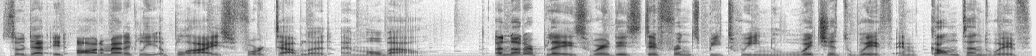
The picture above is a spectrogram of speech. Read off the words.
so that it automatically applies for tablet and mobile. Another place where this difference between widget width and content width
